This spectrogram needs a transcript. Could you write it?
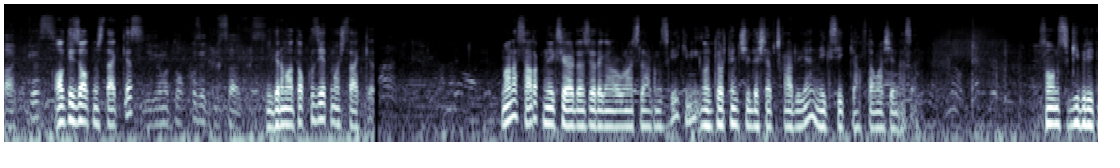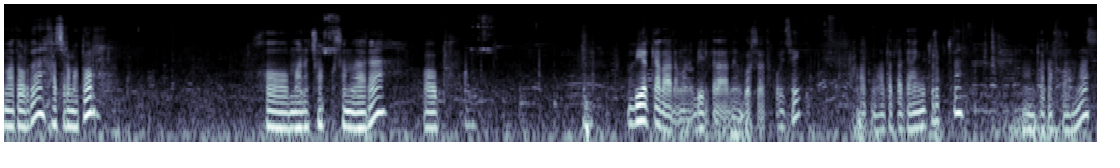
sakkiz. 668 yigirma to'qqiz yetmish sakkiz. 2978 mana sariq Nexia'dan so'ragan obunachilarimizga 2014 yilda ishlab chiqarilgan Nexia 2 avtomashinasi. Sonisi gibrid motorda hachir motor. Xo'p, mana choq qismlari hop. Belkalari mana? Belkalarini ham ko'rsatib qo'ysak. Akkumulyatorlar yangi turibdi. Yon taraflarimiz.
